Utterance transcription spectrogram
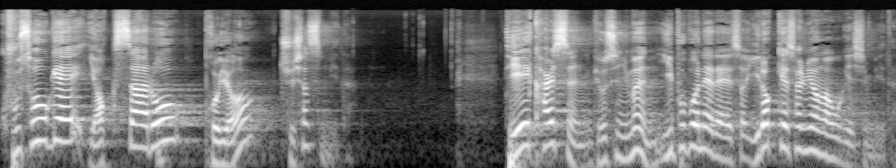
구속의 역사로 보여주셨습니다. 디에 칼슨 교수님은 이 부분에 대해서 이렇게 설명하고 계십니다.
